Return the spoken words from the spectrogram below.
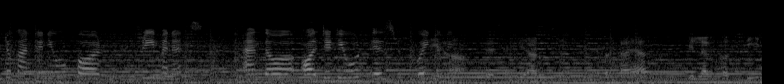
going to continue for three minutes, and the altitude is going जी to be हाँ जैसे कि आरुषि जी ने बताया कि लगभग तीन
